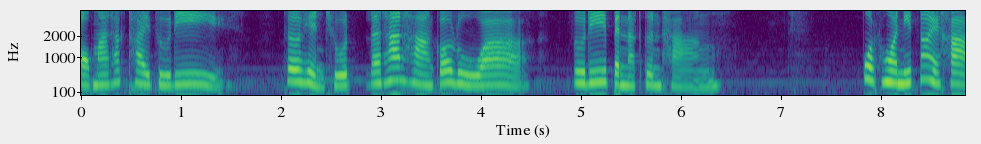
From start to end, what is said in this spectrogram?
ออกมาทักทายจูดี้ เธอเห็นชุดและท่าทางก็รู้ว่า จูดี้เป็นนักเดินทาง ปวดหัวนิดหน่อยค่ะ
